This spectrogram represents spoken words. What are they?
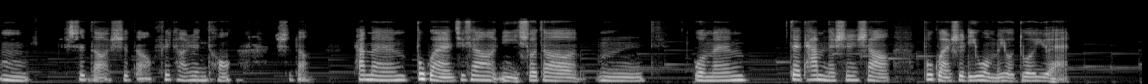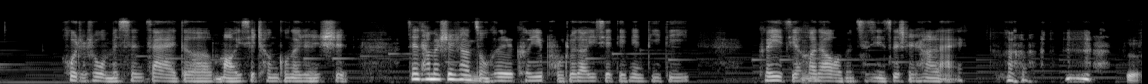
嗯，是的，是的，非常认同。是的，他们不管就像你说的，嗯，我们在他们的身上，不管是离我们有多远，或者说我们现在的某一些成功的人士，在他们身上总会可以捕捉到一些点点滴滴，可以结合到我们自己自身上来。是。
